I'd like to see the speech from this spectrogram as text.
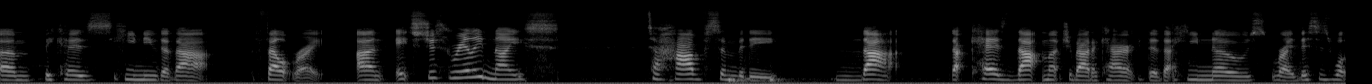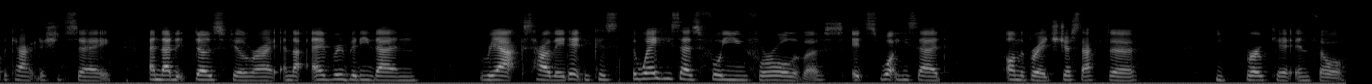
Um, because he knew that that felt right, and it's just really nice to have somebody that that cares that much about a character that he knows right. This is what the character should say, and that it does feel right, and that everybody then reacts how they did because the way he says for you for all of us it's what he said on the bridge just after he broke it in Thor.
